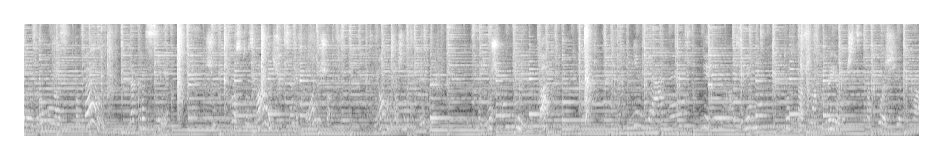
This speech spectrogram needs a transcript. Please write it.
е, зроблена з паперу для краси. Щоб просто знали, що це не ончо, в ньому можна купити подушку мію, так? Також є така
